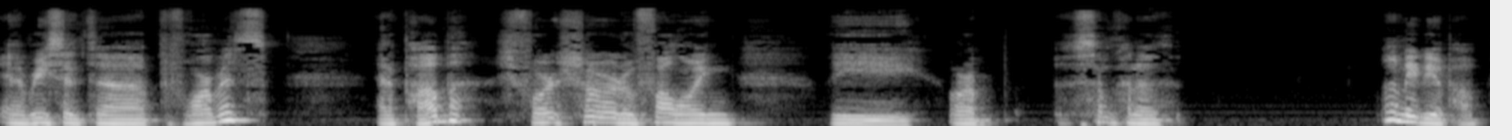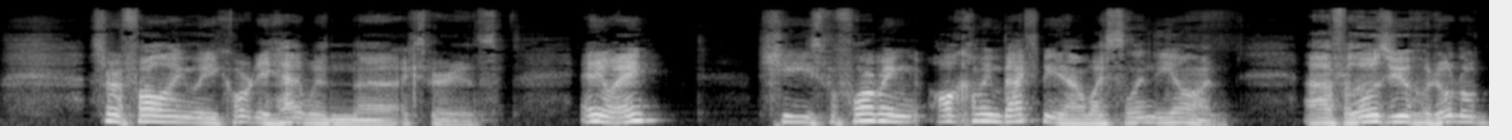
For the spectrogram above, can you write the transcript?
in a recent uh, performance at a pub, for sort of following the or some kind of well, maybe a pub, sort of following the Courtney Hadwin uh, experience. Anyway, she's performing "All Coming Back to Me Now" by Celine Dion. Uh, for those of you who don't know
